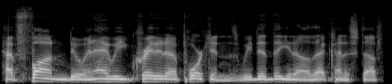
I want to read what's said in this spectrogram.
have fun doing, hey, we created a Porkins. We did the, you know, that kind of stuff.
